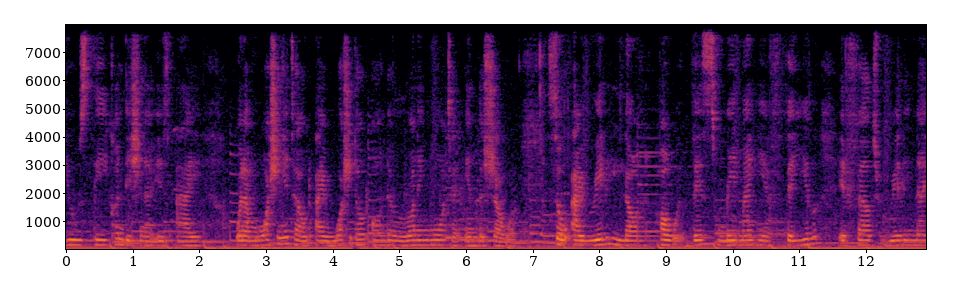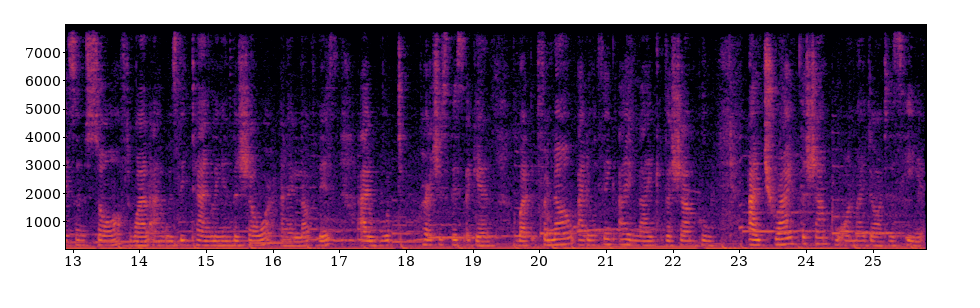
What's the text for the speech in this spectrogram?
use the conditioner is I when I'm washing it out I wash it out under running water in the shower. So I really love how this made my hair feel. It felt really nice and soft while I was detangling in the shower and I love this. I would purchase this again but for now I don't think I like the shampoo. I tried the shampoo on my daughter's hair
